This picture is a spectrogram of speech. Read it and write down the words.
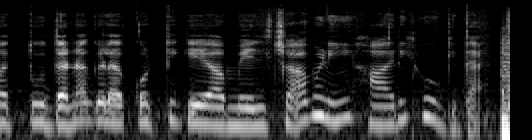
ಮತ್ತು ದನಗಳ ಕೊಟ್ಟಿಗೆಯ ಮೇಲ್ಚಾವಣಿ ಹಾರಿ ಹೋಗಿದೆ.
